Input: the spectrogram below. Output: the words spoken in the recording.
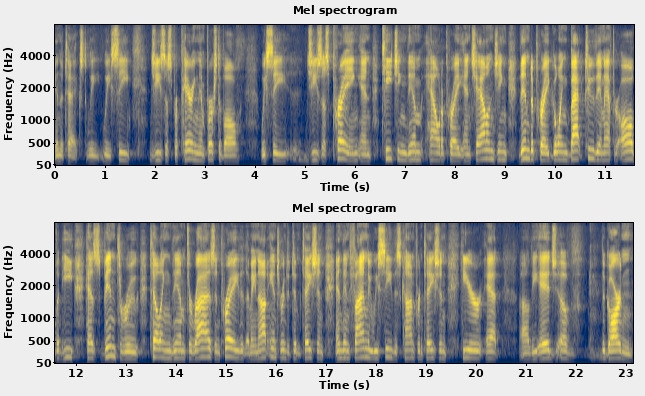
in the text. We, we see Jesus preparing them, first of all. We see Jesus praying and teaching them how to pray and challenging them to pray, going back to them after all that he has been through, telling them to rise and pray that they may not enter into temptation. And then finally, we see this confrontation here at uh, the edge of the garden,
